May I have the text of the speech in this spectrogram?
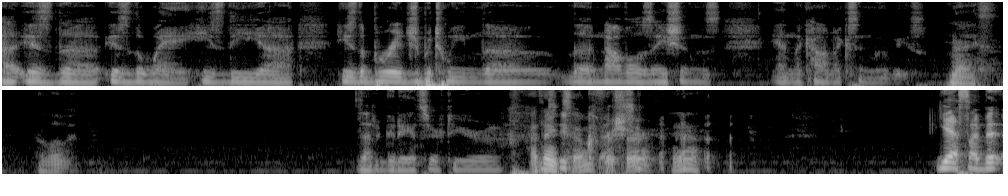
uh, is the is the way. He's the uh, he's the bridge between the the novelizations and the comics and movies. Nice. I love it. Is that a good answer to your? Uh, I think so your for sure. Yeah. Yes, I've been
